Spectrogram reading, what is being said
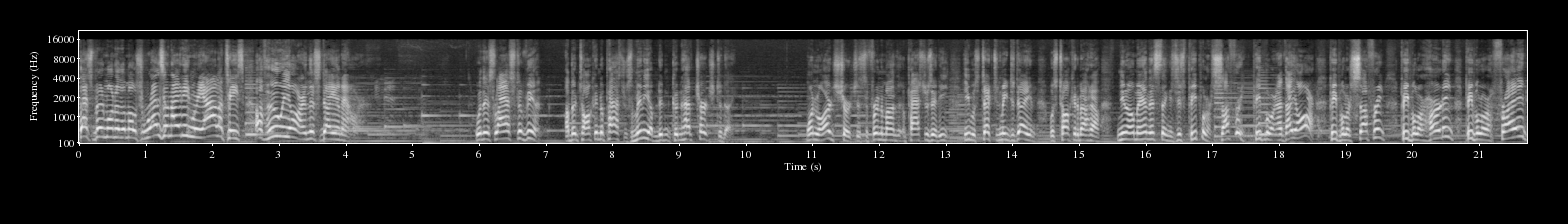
That's been one of the most resonating realities of who we are in this day and hour. With this last event, I've been talking to pastors. Many of them didn't, couldn't have church today. One large church, just a friend of mine, a pastor said he, he was texting me today and was talking about how, you know, man, this thing is just people are suffering. People are, they are. People are suffering. People are hurting. People are afraid.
